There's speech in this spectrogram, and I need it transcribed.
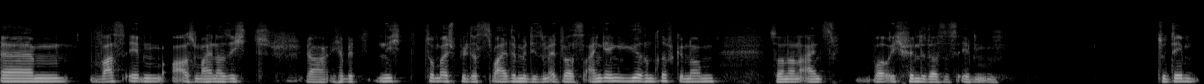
ähm, was eben aus meiner Sicht, ja, ich habe jetzt nicht zum Beispiel das zweite mit diesem etwas eingängigeren Riff genommen, sondern eins, wo ich finde, dass es eben zu dem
